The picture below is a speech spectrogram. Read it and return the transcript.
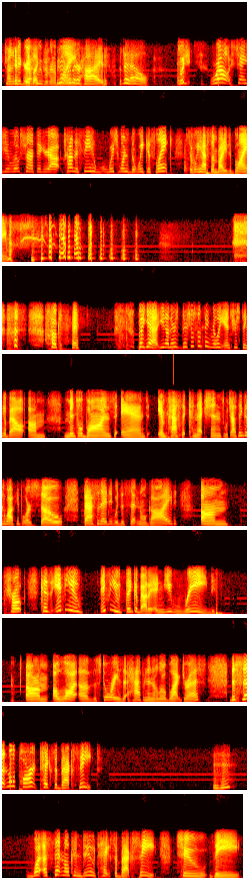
trying to figure out like, who we were going to blame. we better hide. What the hell? Which we're all exchanging looks, trying to figure out, trying to see who, which one's the weakest link, so we have somebody to blame. okay. But yeah, you know, there's there's just something really interesting about um mental bonds and empathic connections, which I think is why people are so fascinated with the Sentinel Guide um trope cuz if you if you think about it and you read um a lot of the stories that happen in the little black dress, the Sentinel part takes a back seat. mhm. what a sentinel can do takes a back seat to the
